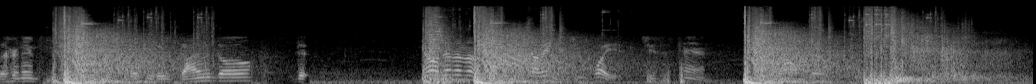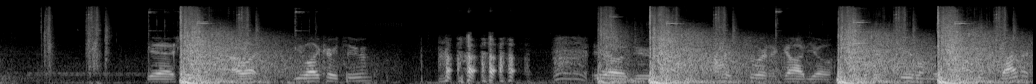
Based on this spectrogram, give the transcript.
Her name's okay. There's Diamond Doll. The... No, no, no, no. She's not Indian. She's white. She's just tan. Yeah, she. I like. You like her too? yo, dude. I swear to God, yo. There's three of them. Diamond.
